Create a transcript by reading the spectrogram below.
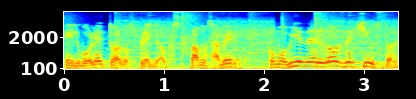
el boleto a los playoffs. Vamos a ver cómo vienen los de Houston.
